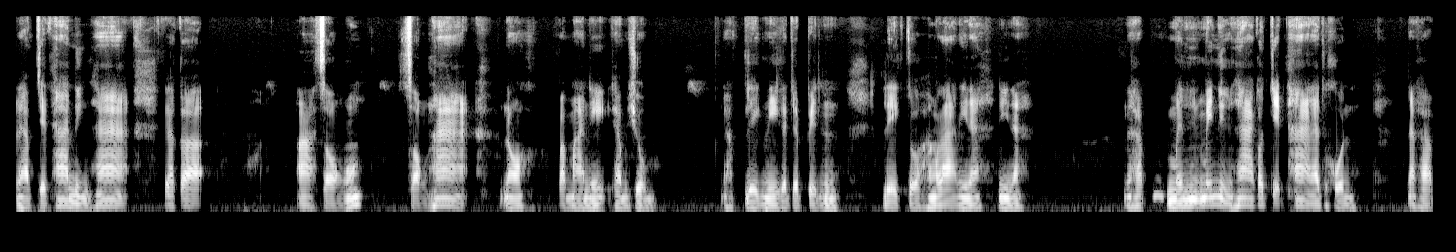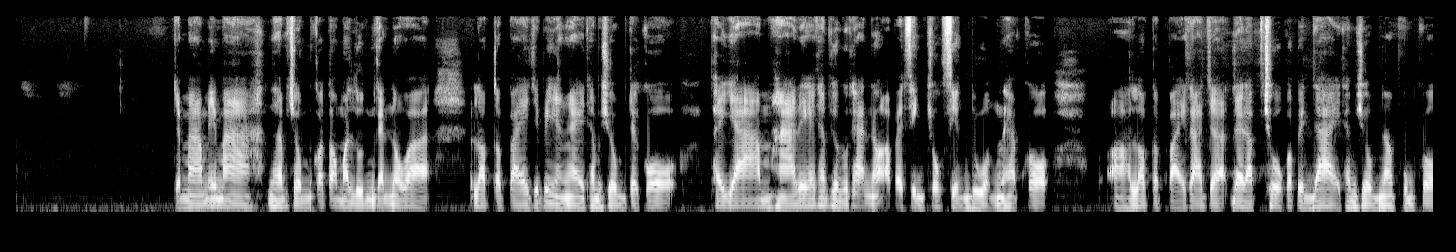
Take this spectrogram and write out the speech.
นะครับเจ็ดห้าหนึ่งห้าแล้วก็อ่าสองสองห้าเนาะประมาณนี้ท่านผู้ชมนะครับเลขนี้ก็จะเป็นเลขตัวข้างล่างนี้นะนี่นะนะครับไม่ไม่หนึ่งห้าก็เจ็ดห้านะทุกคนนะครับ จะมาไม่มาท่านผู้ชมก็ต้องมาลุ้นกันเนาะว่ารอบต่อไปจะเป็นยังไงท่านผู้ชม แต่ก็พยายามหาเลขให้ท่านผู้ชมทุกท่านเนาะเอาไปเสี่ยงโชคเสี่ยงดวงนะครับ ก็อรอบต่อไปก็อาจจะได้รับโชคก็เป็นได้ท่านผู้ชมนะผมก็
